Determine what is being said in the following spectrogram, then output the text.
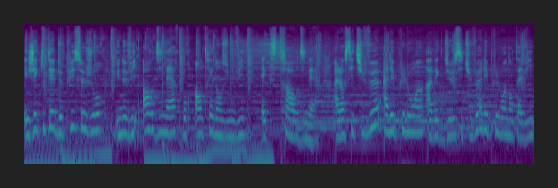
Et j'ai quitté depuis ce jour une vie ordinaire pour entrer dans une vie extraordinaire. Alors si tu veux aller plus loin avec Dieu, si tu veux aller plus loin dans ta vie,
